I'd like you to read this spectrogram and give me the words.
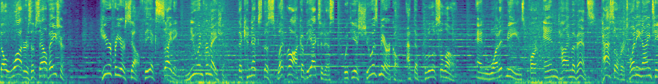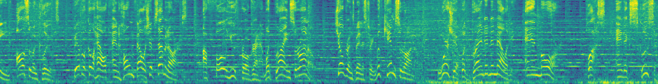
The Waters of Salvation. Hear for yourself the exciting new information that connects the split rock of the Exodus with Yeshua's miracle at the Pool of Siloam and what it means for end time events. Passover 2019 also includes biblical health and home fellowship seminars, a full youth program with Brian Serrano, children's ministry with Kim Serrano, worship with Brandon and Melody, and more. Plus, an exclusive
